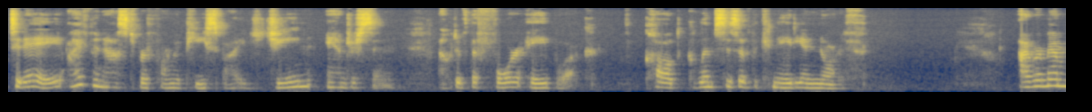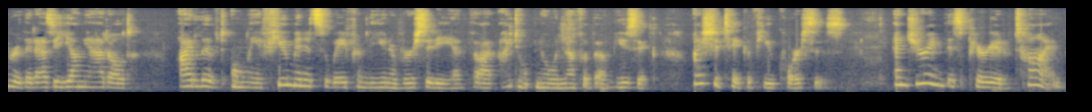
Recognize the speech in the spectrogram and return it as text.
Today, I've been asked to perform a piece by Jean Anderson out of the 4A book called Glimpses of the Canadian North. I remember that as a young adult, I lived only a few minutes away from the university and thought, I don't know enough about music. I should take a few courses. And during this period of time,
